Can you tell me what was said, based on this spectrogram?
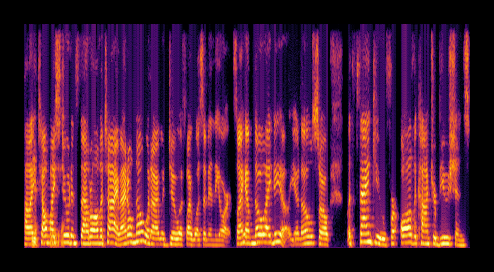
I yeah, tell my yeah. students that all the time. I don't know what I would do if I wasn't in the arts. I have no idea, you know. So, but thank you for all the contributions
